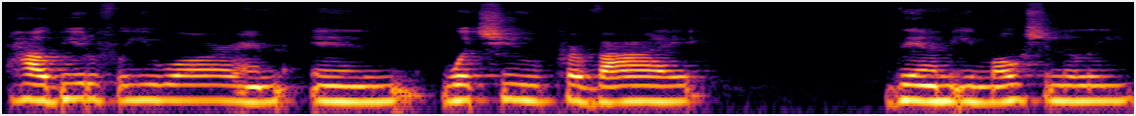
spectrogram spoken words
how beautiful you are and and what you provide them emotionally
